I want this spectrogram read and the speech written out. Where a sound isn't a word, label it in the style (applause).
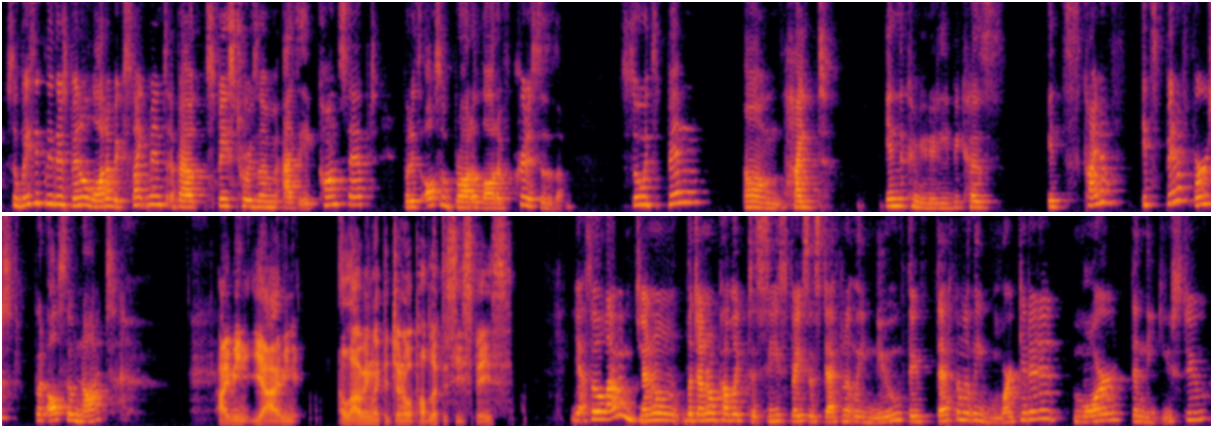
so, basically, there's been a lot of excitement about space tourism as a concept, but it's also brought a lot of criticism. So it's been um, hyped in the community because it's kind of it's been a first, but also not. I mean, yeah, I mean, allowing like the general public to see space. Yeah, so allowing general the general public to see space is definitely new. They've definitely marketed it more than they used to.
